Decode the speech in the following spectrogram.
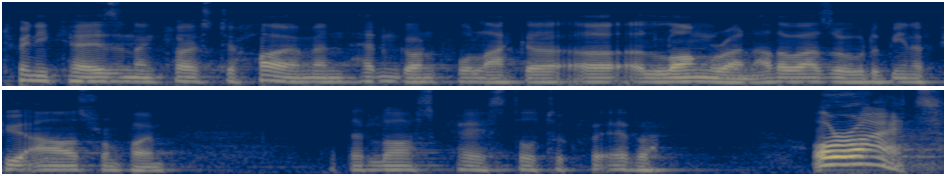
20 k's and then close to home and hadn't gone for like a, a, a long run. Otherwise, it would have been a few hours from home. But that last k still took forever. All right.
